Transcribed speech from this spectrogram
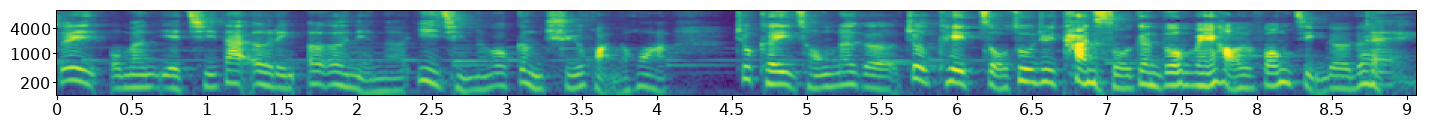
所以我们也期待二零二二年呢，疫情能够更趋缓的话，就可以从那个就可以走出去探索更多美好的风景，对不对？对，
